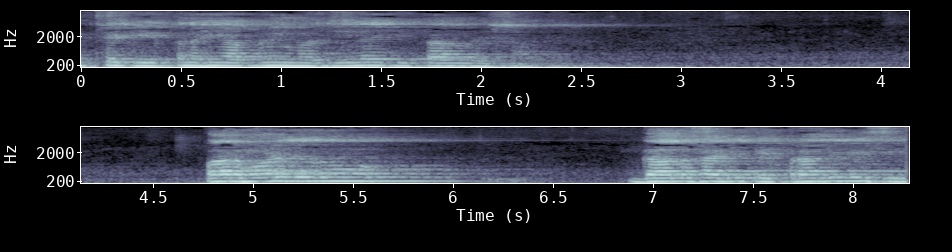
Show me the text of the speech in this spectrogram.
ਇੱਥੇ ਕੀਰਤਨ ਅਸੀਂ ਆਪਣੀ ਮਰਜ਼ੀ ਨਾਲ ਕੀਤਾ ਹਮੇਸ਼ਾ। ਪਰ ਹੁਣ ਜਦੋਂ ਗੱਲ ਸਾਡੀ ਪੇਪਰਾਂ ਦੀ ਵੀ ਸੀ,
